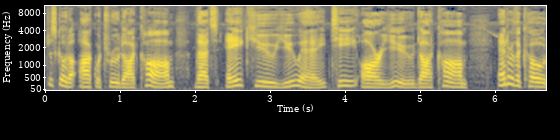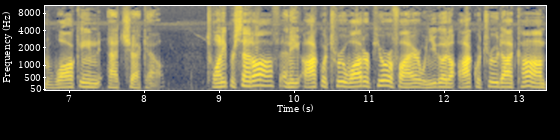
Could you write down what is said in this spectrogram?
Just go to aquatru.com, that's A Q U A T R U.com, enter the code WALKING at checkout. 20% off any AquaTru water purifier when you go to aquatru.com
